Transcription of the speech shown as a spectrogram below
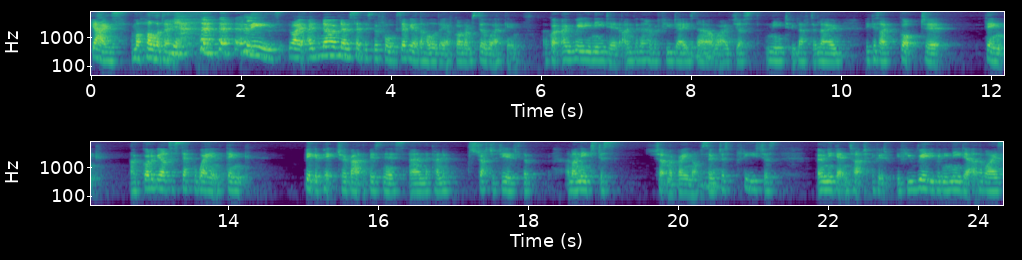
guys, I'm on holiday. Please, right? I know I've never said this before because every other holiday I've gone, I'm still working. I've got, I really need it. I'm going to have a few days now where I just need to be left alone because I've got to think. I've got to be able to step away and think bigger picture about the business and the kind of strategy of the and I need to just shut my brain off. So Yeah. just please just only get in touch if it's if you really, really need it. Otherwise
